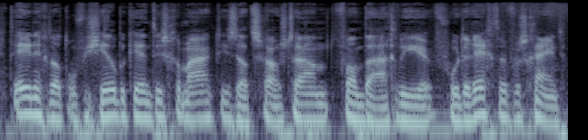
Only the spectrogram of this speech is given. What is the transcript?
Het enige dat officieel bekend is gemaakt is dat Strauss-Kaan vandaag weer voor de rechter verschijnt.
